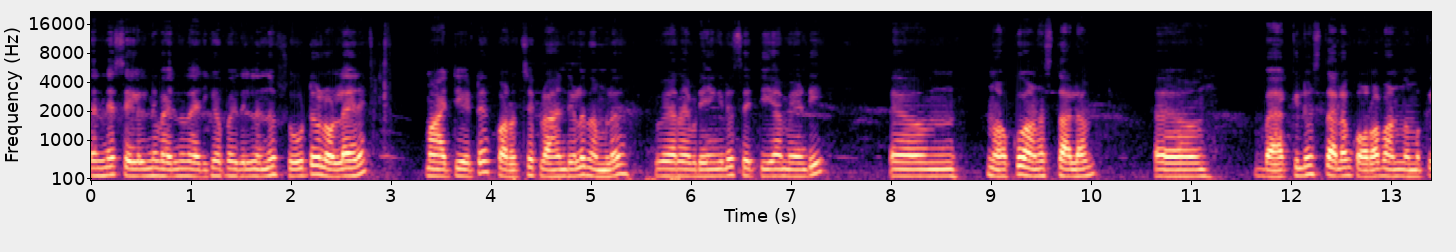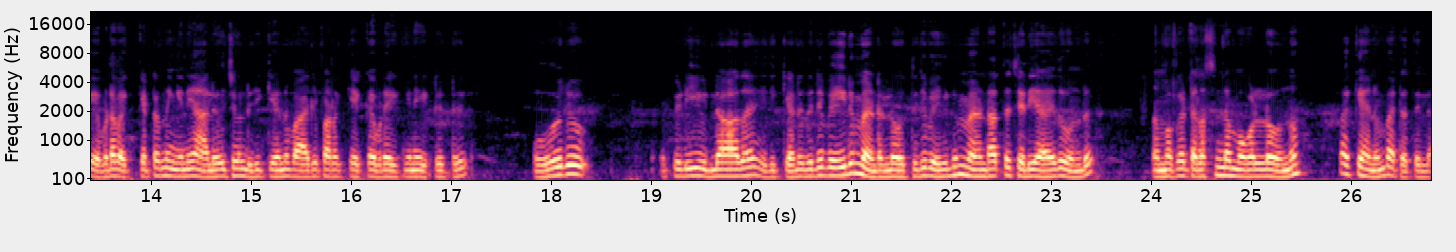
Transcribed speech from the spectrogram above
തന്നെ സെയിലിന് വരുന്നതായിരിക്കും. അപ്പോൾ ഇതിൽ നിന്ന് ഷൂട്ടുകൾ ഷൂട്ടുകളുള്ളതിനെ മാറ്റിയിട്ട് കുറച്ച് പ്ലാന്റുകൾ നമ്മൾ വേറെ എവിടെയെങ്കിലും സെറ്റ് ചെയ്യാൻ വേണ്ടി നോക്കുവാണ് സ്ഥലം. ബാക്കിലും സ്ഥലം കുറവാണ്. നമുക്ക് എവിടെ വെക്കട്ടെന്ന് ഇങ്ങനെ ആലോചിച്ചുകൊണ്ടിരിക്കുകയാണ്. വാരി പറക്കിയൊക്കെ ഇവിടെ ഇങ്ങനെ ഇട്ടിട്ട് ഒരു പിടിയും ഇല്ലാതെ ഇരിക്കുകയാണ്. ഇതിന് വെയിലും വേണ്ടല്ലോ. ഒത്തിരി വെയിലും വേണ്ടാത്ത ചെടി ആയതുകൊണ്ട് നമുക്ക് ടെറസിന്റെ മുകളിലോ ഒന്നും വയ്ക്കാനും പറ്റത്തില്ല.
